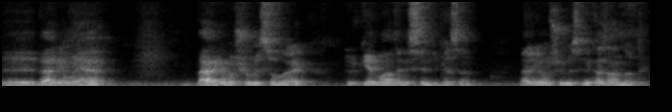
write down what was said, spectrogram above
Ee, Bergama'ya Bergama Şubesi olarak Türkiye Madeni Sendikası Bergama Şubesi'ni kazandırdık.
